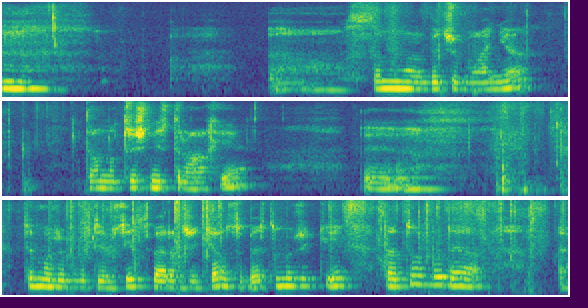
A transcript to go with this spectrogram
е, самовичування та внутрішні страхи. Е, це може бути в всіх сферах життя, в особистому житті. Та то буде, е,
